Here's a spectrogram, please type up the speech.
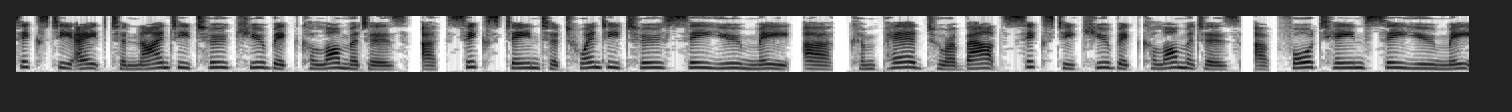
68 to 92 cubic kilometers, a 16 to 22 cu mi, a compared to about 60 cubic kilometers, a 14 cu mi,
